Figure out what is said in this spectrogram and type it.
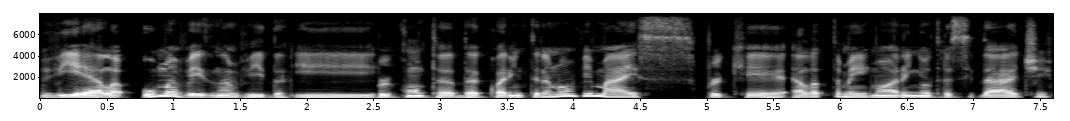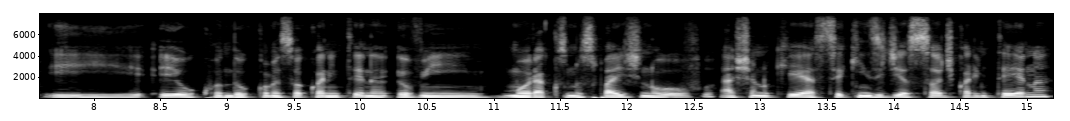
vi ela uma vez na vida. E por conta da quarentena, eu não vi mais. Porque ela também mora em outra cidade. E eu, quando começou a quarentena, eu vim morar com os meus pais de novo. Achando que ia ser 15 dias só de quarentena.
